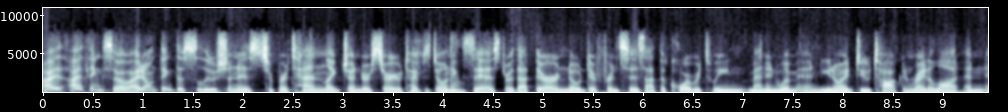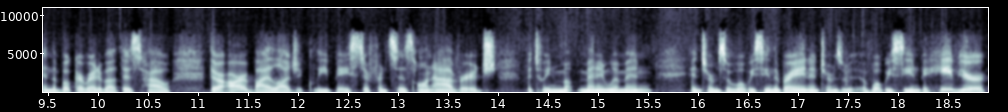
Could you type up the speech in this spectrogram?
I, I think so. I don't think the solution is to pretend like gender stereotypes don't exist or that there are no differences at the core between men and women. You know, I do talk and write a lot, and in the book I write about this how there are biologically based differences on average between men and women in terms of what we see in the brain, in terms of what we see in behavior.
